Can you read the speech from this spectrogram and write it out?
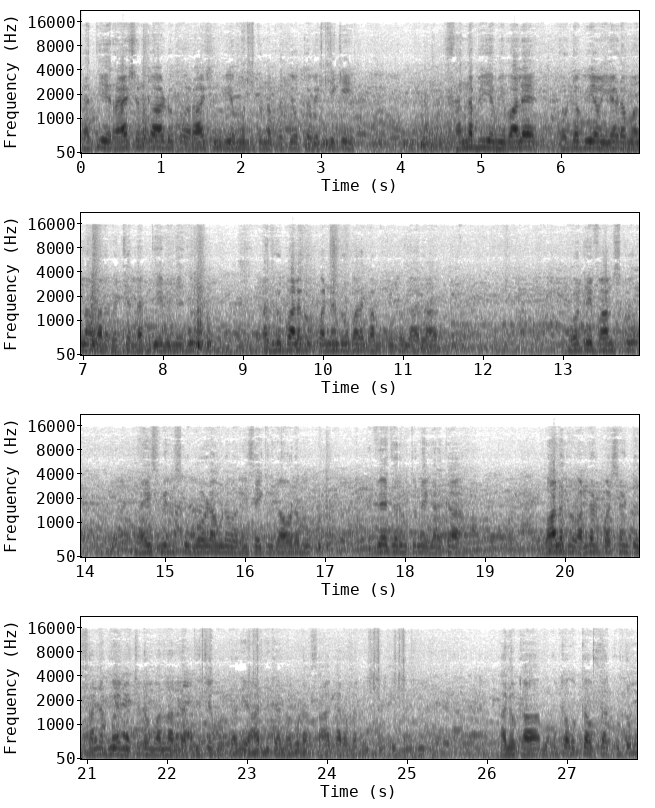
ప్రతి రేషన్ కార్డు రేషన్ బియ్యం పొందుతున్న ప్రతి ఒక్క వ్యక్తికి సన్న బియ్యం ఇవ్వాలి దొడ్డ బియ్యం ఇవ్వడం వల్ల వాళ్ళకు వచ్చే లబ్ధి ఏమీ లేదు. పది రూపాయలకు పన్నెండు రూపాయలకు అమ్ముకుంటున్నారు. పౌల్ట్రీ ఫార్మ్స్కు రైస్ మిల్స్కు పోవడం రీసైకిల్ కావడము ఇవే జరుగుతున్నాయి కనుక వాళ్ళకు హండ్రెడ్ పర్సెంట్ సన్న బియ్యం ఇచ్చడం వల్ల లబ్ధి చేకూరుతుంది ఆర్థికంగా కూడా సహకారం లభించుతుంది అని ఒక ఒక ఒక ఒక కుటుంబ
